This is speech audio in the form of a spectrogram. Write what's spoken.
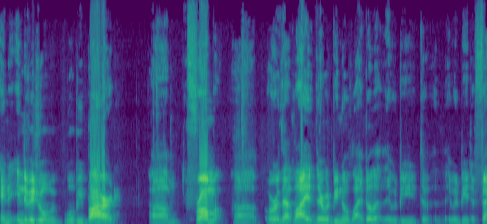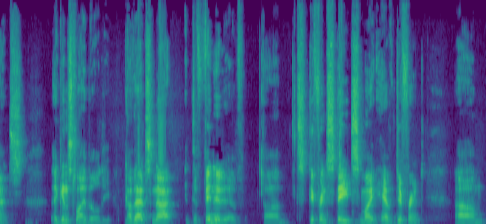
an individual will be barred um, from, uh, or that li- there would be no liability. There would be de- it would be a defense against liability. Now that's not definitive. Um, different states might have different um,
